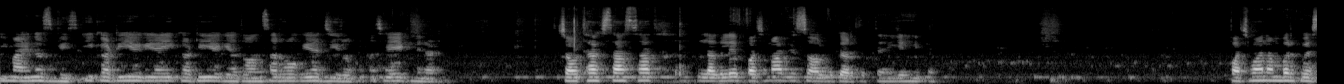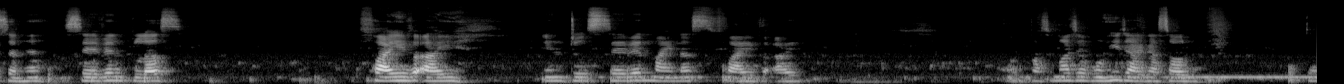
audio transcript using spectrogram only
ई माइनस बीस। ई कटिए गया ई कटिए गया तो आंसर हो गया ज़ीरो अच्छा एक मिनट चौथा के साथ साथ लगले पचमा भी सॉल्व कर देते हैं, यहीं पर पाँचवा नंबर क्वेश्चन है। Seven plus five I into seven minus five I और पाँचवा जब वहीं जाएगा सॉल्व तो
